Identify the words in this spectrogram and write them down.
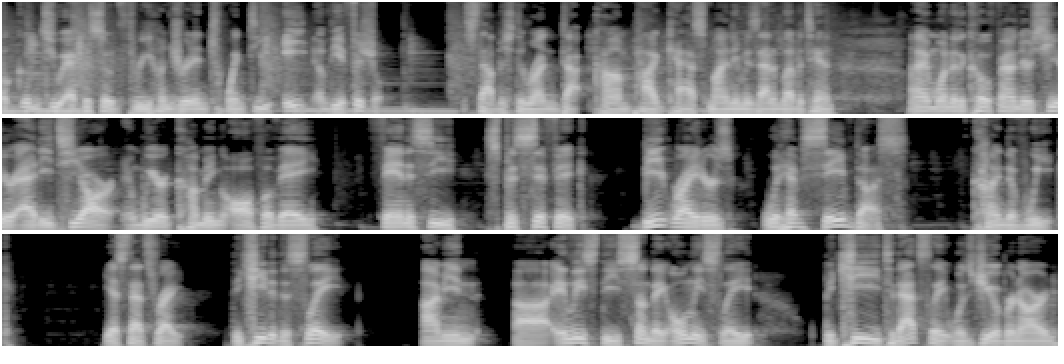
Welcome to episode 328 of the official EstablishTheRun.com podcast. My name is Adam Levitan. I am one of the co founders here at ETR, and we are coming off of a fantasy specific beat writers would have saved us kind of week. Yes, that's right. The key to the slate, I mean, uh, at least the Sunday only slate, the key to that slate was Gio Bernard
